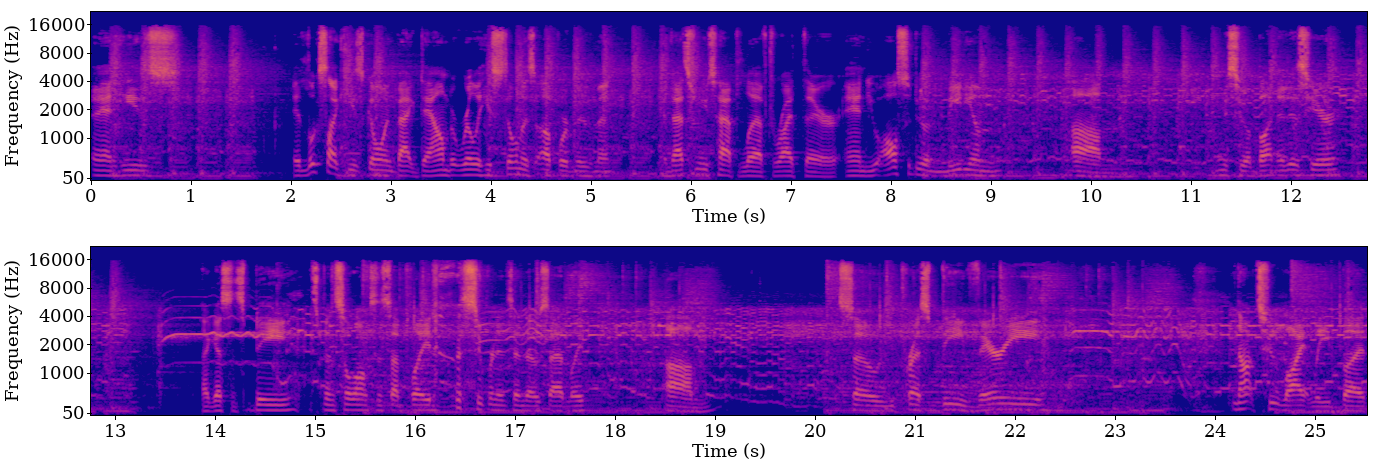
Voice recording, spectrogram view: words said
And he's it looks like he's going back down, but really he's still in his upward movement. And that's when you tap left right there. And you also do a medium um let me see what button it is here. I guess it's B. It's been so long since I played Super Nintendo, sadly. Um, so you press B very, not too lightly, but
